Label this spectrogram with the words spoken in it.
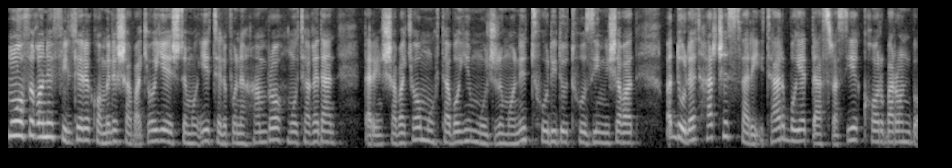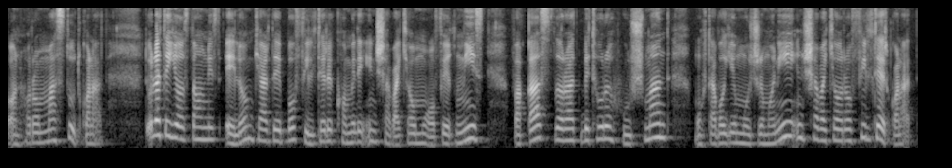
موافقان فیلتر کامل شبکه های اجتماعی تلفن همراه معتقدند در این شبکه ها محتوای مجرمانه تولید و توضیح می شود و دولت هرچه سریعتر باید دسترسی کاربران به آنها را مسدود کند. دولت یازدهم نیز اعلام کرده با فیلتر کامل این شبکه ها موافق نیست و قصد دارد به طور هوشمند محتوای مجرمانه این شبکه ها را فیلتر کند.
